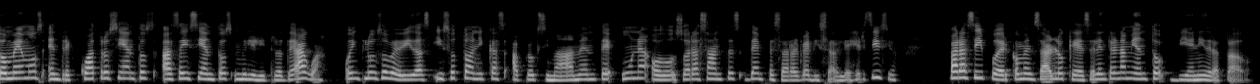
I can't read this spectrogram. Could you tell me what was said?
tomemos entre 400 a 600 mililitros de agua o incluso bebidas isotónicas aproximadamente una o dos horas antes de empezar a realizar el ejercicio, para así poder comenzar lo que es el entrenamiento bien hidratado.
